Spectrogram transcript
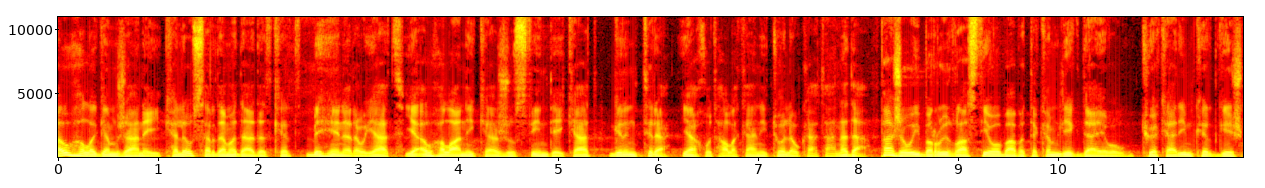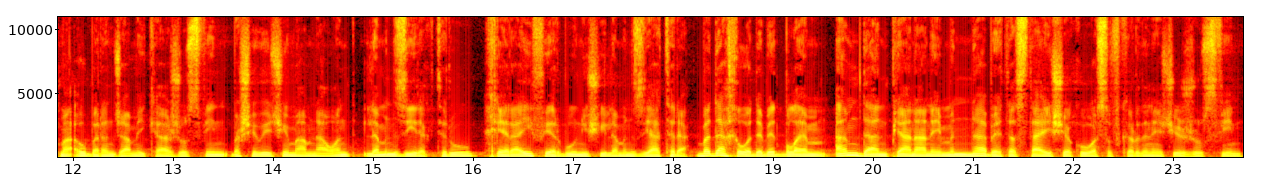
ئەو هەڵە گەمژانەی کە لەو سەردەمەدا دەتکرد بهێنەرەوە یاد، یا ئەو هەڵانەی کە ژوسفین دەیکات، گرنگترە یاخود هەڵەکانی تۆ لەو کاتانەدا. پاش ئەوەی بە ڕووی ڕاستییەوە بابەتەکەم لێک دایەوە و توێکاریم کرد گەیشتمە ئەو بەرەنجامەی کە ژوسفین بە شێوەیەکی مامناوەند لە من زیرەکتر و خێرایی فێربوونیشی لە من زیاترە. بە داخەوە دەبێت بڵێم ئەم دانپیانانەی من نابێتە ستایشێک و وەسفکردنێکی ژوسفین.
